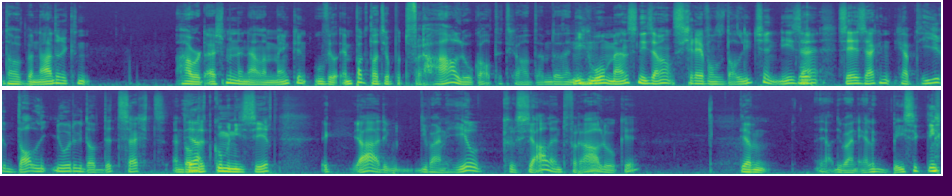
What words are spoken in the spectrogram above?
dat we benadrukken, Howard Ashman en Alan Menken, hoeveel impact dat die op het verhaal ook altijd gehad hebben. Dat zijn niet Mhm. gewoon mensen die zeggen, schrijf ons dat liedje. Nee, zij, Nee. zij zeggen, je hebt hier dat lied nodig dat dit zegt en dat Ja. dit communiceert. Ik, ja, die, die waren heel cruciaal in het verhaal ook. Hè. Die, hebben, ja, die waren eigenlijk basically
